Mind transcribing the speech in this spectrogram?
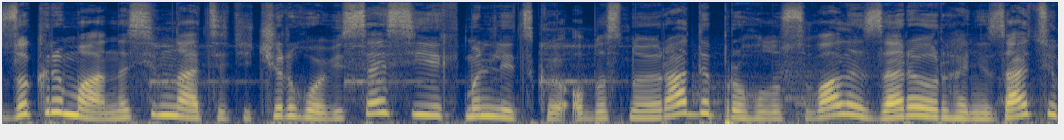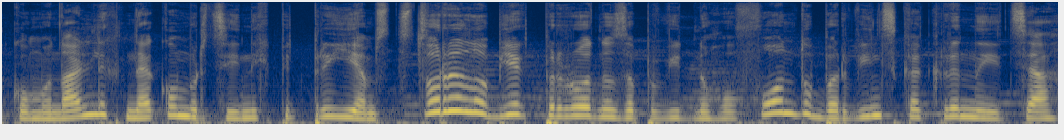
Зокрема, на 17-й черговій сесії Хмельницької обласної ради проголосували за реорганізацію комунальних некомерційних підприємств. Створили об'єкт природно-заповідного фонду Барвінська криниця.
